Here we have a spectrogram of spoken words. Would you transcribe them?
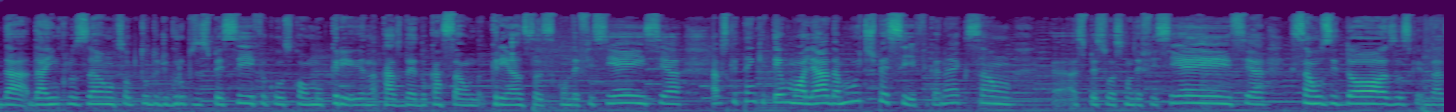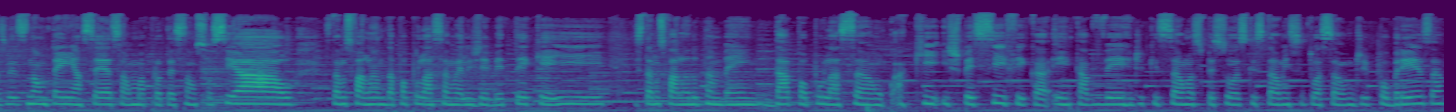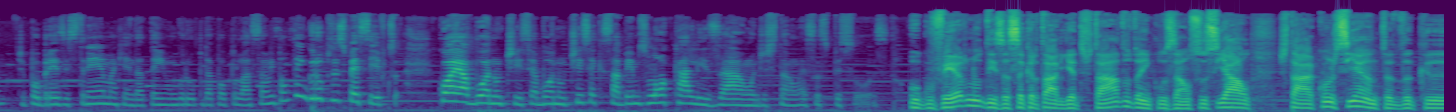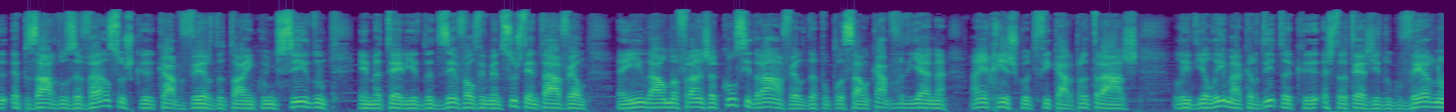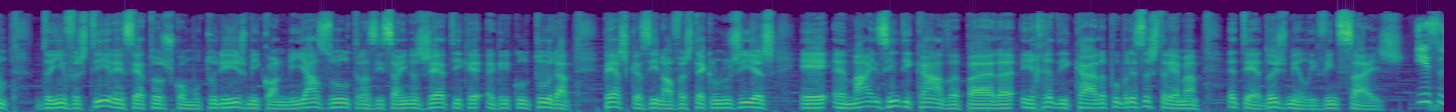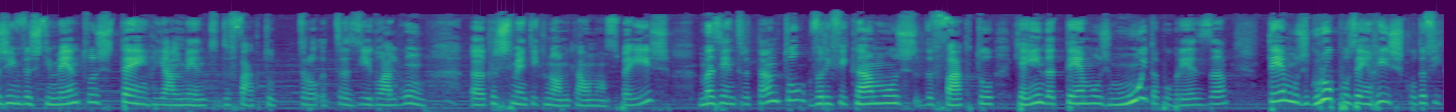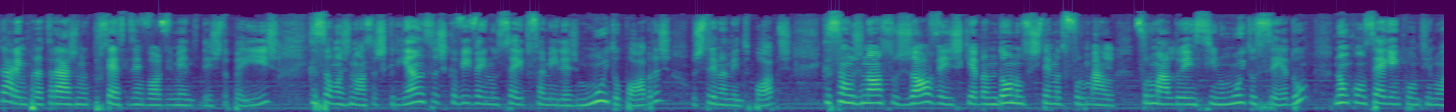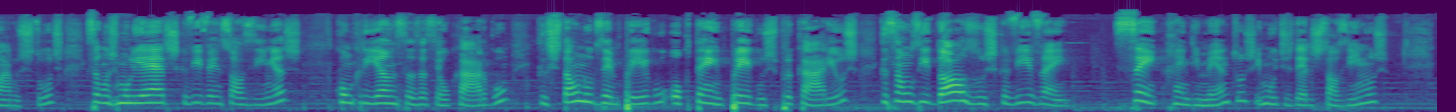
da, da, inclusão, sobretudo de grupos específicos, como no caso da educação, crianças com deficiência, que tem que ter uma olhada muito específica, né? Que são as pessoas com deficiência, que são os idosos, que às vezes não têm acesso a uma proteção social. Estamos falando da população LGBTQI, Estamos falando também da população aqui específica em Cabo Verde, que são as pessoas que estão em situação de pobreza, de pobreza extrema, que ainda tem um grupo da população. Então, tem grupos específicos. Qual é a boa notícia? A boa notícia é que sabemos localizar onde estão essas pessoas. O governo, diz a secretária de Estado da Inclusão Social, está consciente de que, apesar dos avanços que Cabo Verde tem conhecido em matéria de desenvolvimento sustentável, ainda há uma franja considerável da população cabo-verdiana em risco de ficar para trás. Lídia Lima acredita que a estratégia do governo de investir em setores como turismo, economia azul, transição energética, agricultura, pescas e novas tecnologias é a mais indicada para erradicar a pobreza extrema até 2026. Esses investimentos têm realmente, de facto, trazido algum uh, crescimento económico ao nosso país, mas entretanto verificamos de facto que ainda temos muita pobreza, temos grupos em risco de ficarem para trás no processo de desenvolvimento deste país, que são as nossas crianças que vivem no seio de famílias muito pobres, extremamente pobres, que são os nossos jovens que abandonam o sistema formal, formal do ensino muito cedo, não conseguem continuar os estudos, são as mulheres que vivem sozinhas com crianças a seu cargo, que estão no desemprego ou que têm empregos precários, que são os idosos que vivem sem rendimentos e muitos deles sozinhos,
